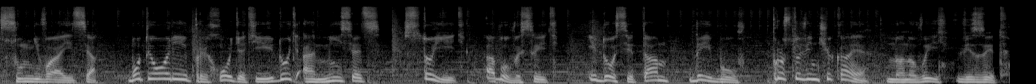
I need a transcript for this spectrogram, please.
сумнівається. Бо теорії приходять і йдуть, а місяць стоїть або висить. І досі там, де й був. Просто він чекає на новий візит.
